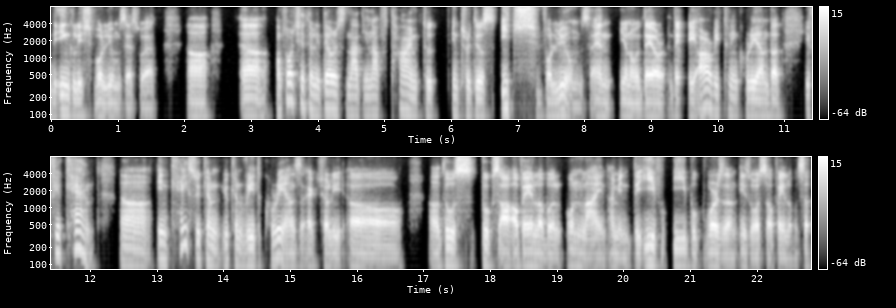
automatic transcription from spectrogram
the English volumes as well. Uh, uh, unfortunately, there is not enough time to introduce each volumes and you know they are they are written in korean but if you can uh in case you can you can read koreans actually uh uh, those books are available online. I mean, the e ebook version is also available. So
